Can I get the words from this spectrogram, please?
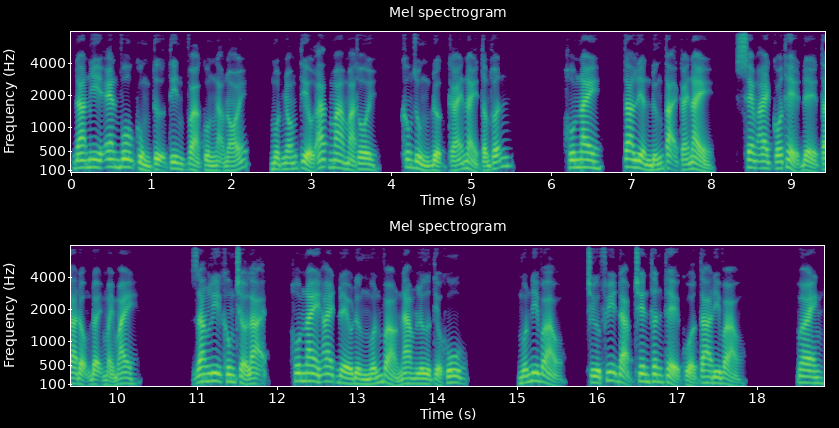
Daniel vô cùng tự tin và cuồng ngạo nói, một nhóm tiểu ác ma mà thôi, không dùng được cái này tâm thuẫn. Hôm nay, ta liền đứng tại cái này, xem ai có thể để ta động đậy mảy may. Giang Ly không trở lại, hôm nay ai đều đừng muốn vào Nam Lư tiểu khu. Muốn đi vào, trừ phi đạp trên thân thể của ta đi vào. Và anh,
